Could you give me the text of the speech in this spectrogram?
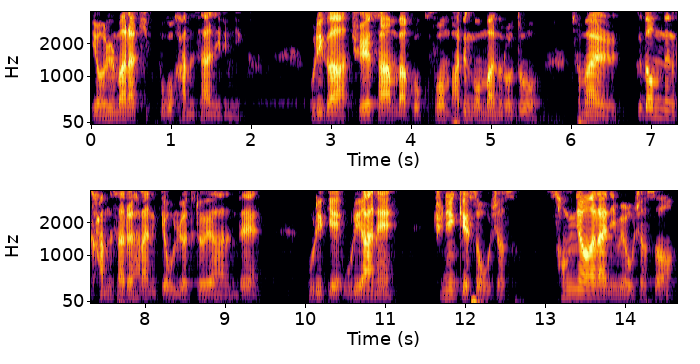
이 얼마나 기쁘고 감사한 일입니까? 우리가 죄 사함 받고 구원 받은 것만으로도 정말 끝없는 감사를 하나님께 올려드려야 하는데 우리게 우리 안에 주님께서 오셔서 성령 하나님이 오셔서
